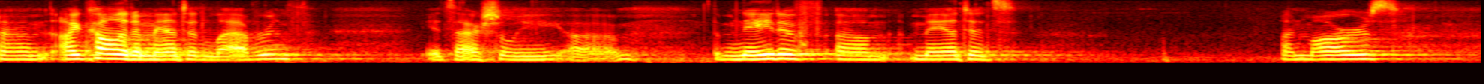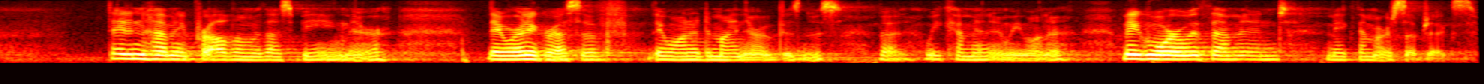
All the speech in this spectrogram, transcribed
Um, I call it a mantid labyrinth. It's actually um, the native um, mantids on Mars. They didn't have any problem with us being there. They weren't aggressive. They wanted to mind their own business. But we come in and we want to make war with them and make them our subjects.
